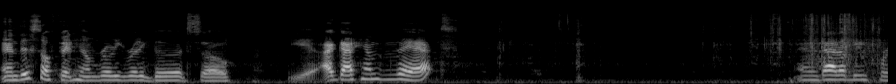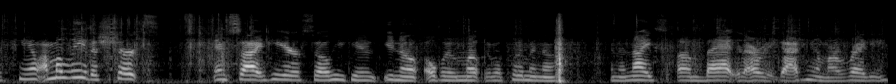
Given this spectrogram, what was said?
And this will fit him really, really good. So, yeah, I got him that. And that'll be for him. I'm going to leave the shirts inside here so he can, you know, open them up and we'll put them in a in a nice um, bag that I already got him already.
